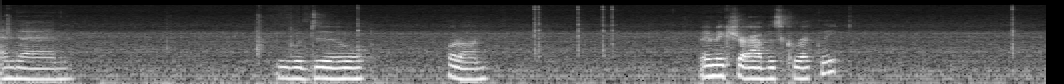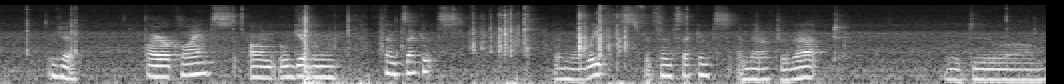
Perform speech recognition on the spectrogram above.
And then we will do, hold on. Let me make sure I have this correctly. Okay, fire our clients, um, we'll give them 10 seconds. Then we'll wait for 10 seconds, and then after that, we'll do, um,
